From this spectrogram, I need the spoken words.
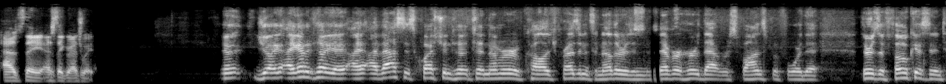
as they as they graduate. Yeah, Joe, I, I got to tell you, I, have asked this question to, to, a number of college presidents and others, and never heard that response before. That there's a focus and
